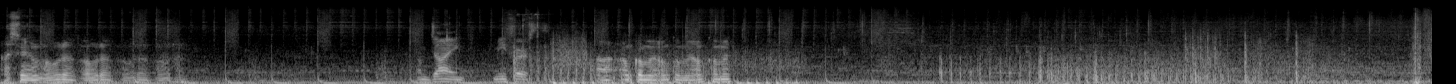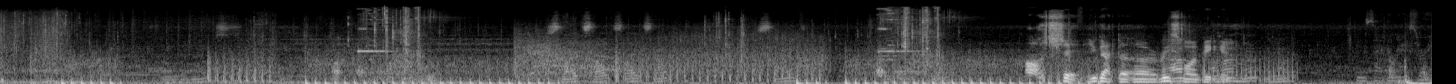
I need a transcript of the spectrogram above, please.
I see him. Hold up, hold up, hold up, hold up. I'm dying. Me first. Uh, I'm coming, I'm coming, I'm coming. Shit, you got the uh, respawn Uh-huh, beacon. uh-huh, uh-huh. Inside the next ring.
